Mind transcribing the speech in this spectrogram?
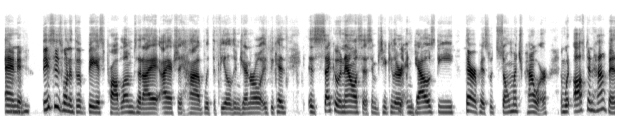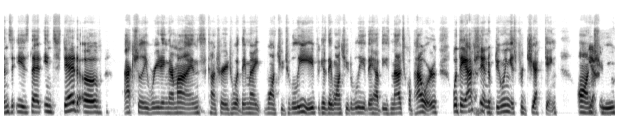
And Mhm. this is one of the biggest problems that I, I actually have with the field in general, is because is psychoanalysis in particular Yeah. endows the therapist with so much power. And what often happens is that instead of actually reading their minds, contrary to what they might want you to believe, because they want you to believe they have these magical powers, what they actually end up doing is projecting onto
